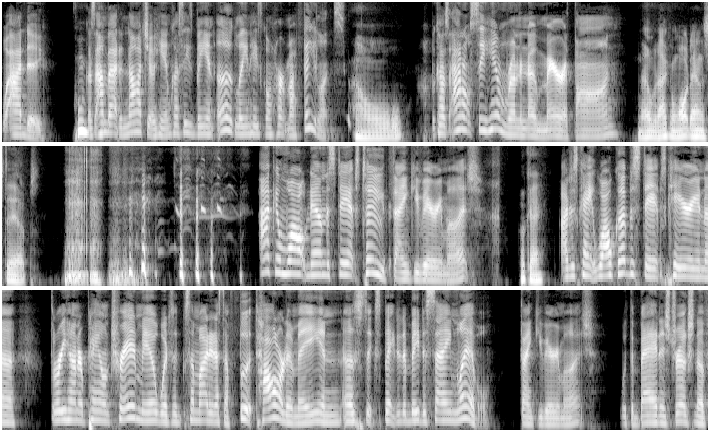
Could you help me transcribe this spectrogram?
Well, I do. Because I'm about to nacho him because he's being ugly and he's going to hurt my feelings. oh Because I don't see him running no marathon. no, but I can walk down the steps. I can walk down the steps too. Thank you very much. Okay. I just can't walk up the steps carrying a 300 pound treadmill with somebody that's a foot taller than me and us expected to be the same level. Thank you very much. With the bad instruction of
